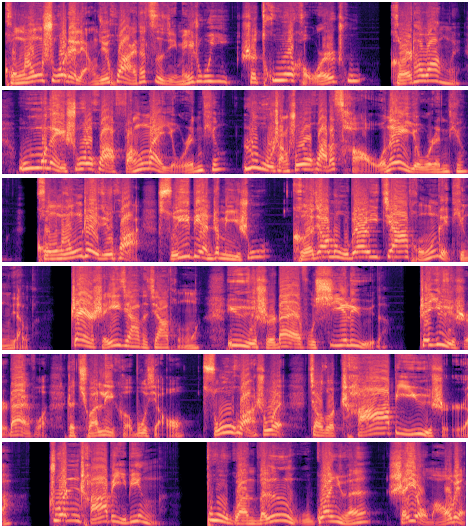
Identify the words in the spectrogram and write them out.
孔融说这两句话呀，他自己没注意，是脱口而出。可是他忘了，屋内说话，房外有人听；路上说话，的草内有人听。孔融这句话随便这么一说，可叫路边一家童给听见了。这是谁家的家童啊？御史大夫西律的。这御史大夫这权力可不小。俗话说呀，叫做查弊御史啊，专查弊病啊。不管文武官员谁有毛病，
